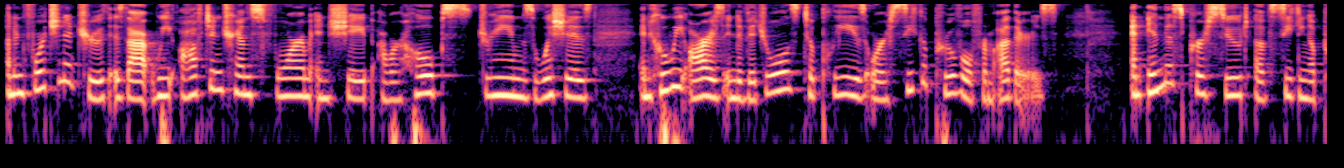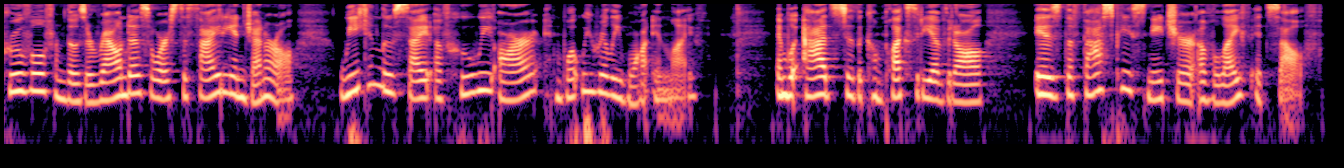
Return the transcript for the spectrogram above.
An unfortunate truth is that we often transform and shape our hopes, dreams, wishes, and who we are as individuals to please or seek approval from others. And in this pursuit of seeking approval from those around us or society in general, we can lose sight of who we are and what we really want in life. And what adds to the complexity of it all is the fast paced nature of life itself.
